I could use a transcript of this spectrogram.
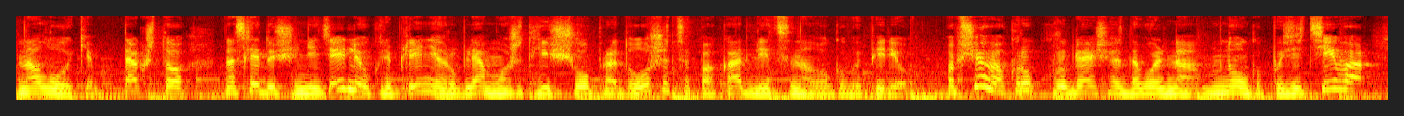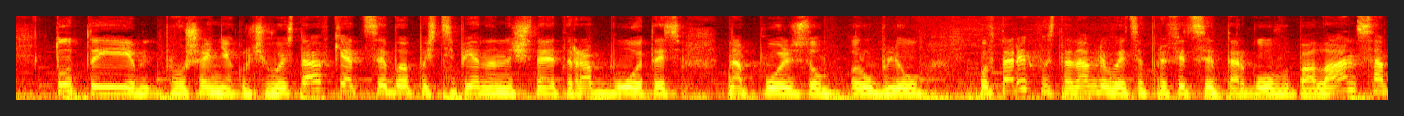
налоги. Так что на следующей неделе укрепление рубля может еще продолжиться, пока длится налоговый период. Вообще вокруг рубля сейчас довольно много позитива. Тут и повышение ключевой ставки от ЦБ постепенно начинает работать на пользу рублю. Во-вторых, восстанавливается профицит торгового баланса.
